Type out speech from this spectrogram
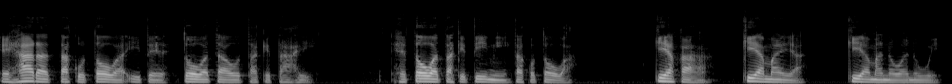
E hara tako toa i te toa tau takitahi. He toa takitini tako. Kia kaha, kia maia, kia manoa nui.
